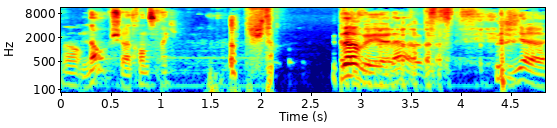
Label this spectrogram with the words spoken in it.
Non, je suis à 35. Oh putain Non, mais là, euh, je veux dire, euh,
